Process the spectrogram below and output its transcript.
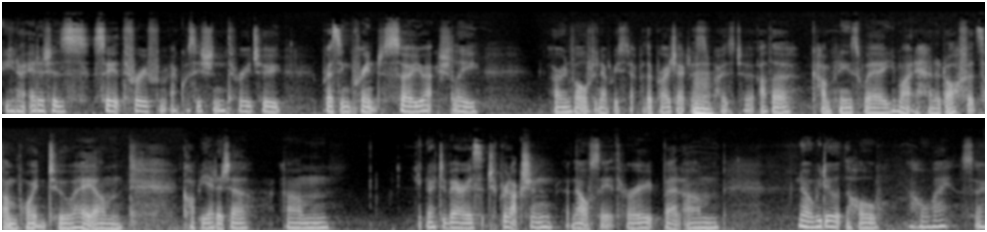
you know editors see it through from acquisition through to pressing print. So you actually are involved in every step of the project as Mm. opposed to other companies where you might hand it off at some point to a um, copy editor, um, you know, to various to production, and they'll see it through. But um, no, we do it the whole the whole way. So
